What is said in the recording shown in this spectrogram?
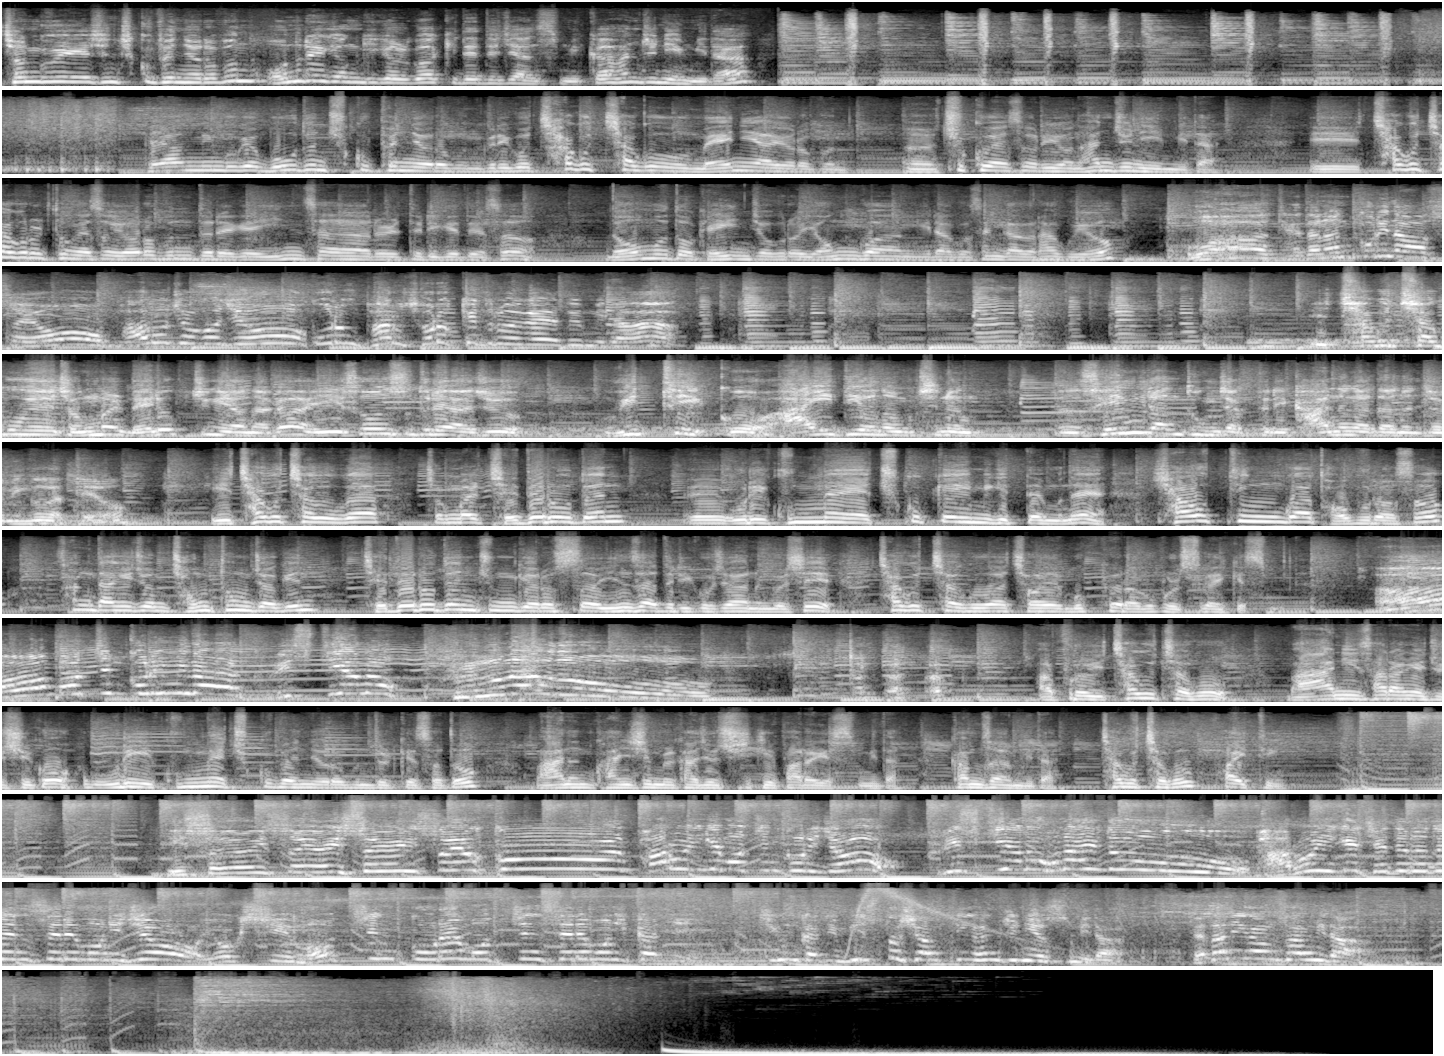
전국에 계신 축구팬 여러분, 오늘의 경기 결과 기대되지 않습니까? 한준희입니다. 대한민국의 모든 축구팬 여러분, 그리고 차구차구 매니아 여러분, 어, 축구 해설위원 한준희입니다. 이 차구차구를 통해서 여러분들에게 인사를 드리게 돼서 너무도 개인적으로 영광이라고 생각을 하고요. 와, 대단한 골이 나왔어요. 바로 저거죠. 골은 바로 저렇게 들어가야 됩니다. 이 차구차구의 정말 매력 중에 하나가 이 선수들의 아주 위트 있고 아이디어 넘치는 어, 세밀한 동작들이 가능하다는 점인 것 같아요. 이 차구차구가 정말 제대로 된 에, 우리 국내 축구 게임이기 때문에 샤우팅과 더불어서 상당히 좀 정통적인 제대로 된 중계로서 인사드리고자 하는 것이 차구차구와 저의 목표라고 볼 수가 있겠습니다. 아 멋진 골입니다. 앞으로 이 차구차구 많이 사랑해 주시고 우리 국내 축구팬 여러분들께서도 많은 관심을 가져주시기 바라겠습니다. 감사합니다. 차구차구 파이팅! 있어요 있어요 있어요 있어요 골! 바로 이게 멋진 골이죠 크리스티아노 호날두 바로 이게 제대로 된 세레모니죠 역시 멋진 골에 멋진 세레모니까지 지금까지 미스터 샤우팅 한준이었습니다 대단히 감사합니다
